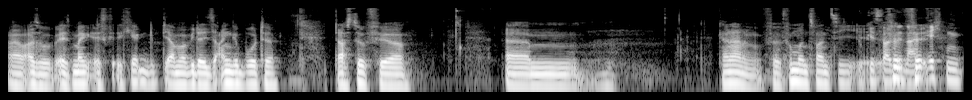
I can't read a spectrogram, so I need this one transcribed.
Äh, also es, es, gibt ja immer wieder diese Angebote, dass du für ähm, keine Ahnung, für 25 Du gehst halt für, in einen für- echten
